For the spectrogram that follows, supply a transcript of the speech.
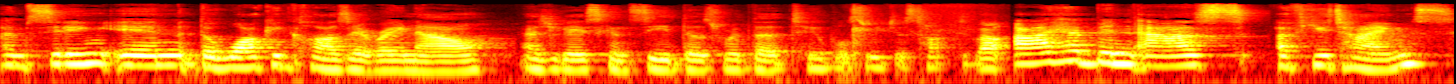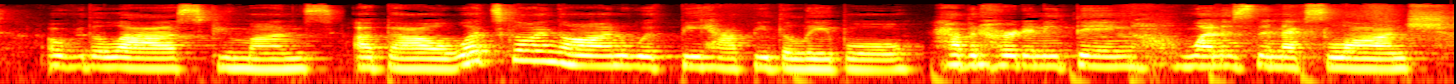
I'm sitting in the walk-in closet right now. As you guys can see, those were the tables we just talked about. I have been asked a few times over the last few months about what's going on with Be Happy the label. Haven't heard anything. When is the next launch?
